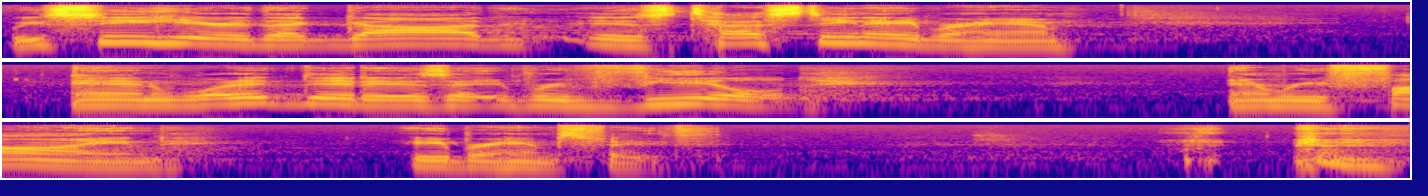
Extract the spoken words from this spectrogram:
We see here that God is testing Abraham, and what it did is it revealed and refined Abraham's faith.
